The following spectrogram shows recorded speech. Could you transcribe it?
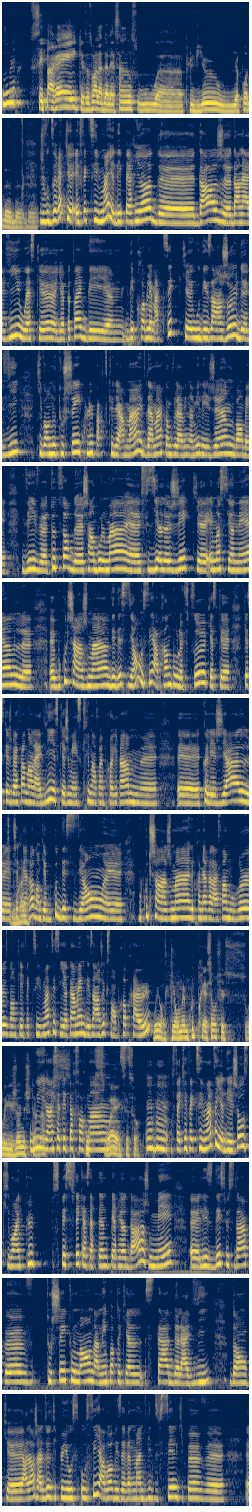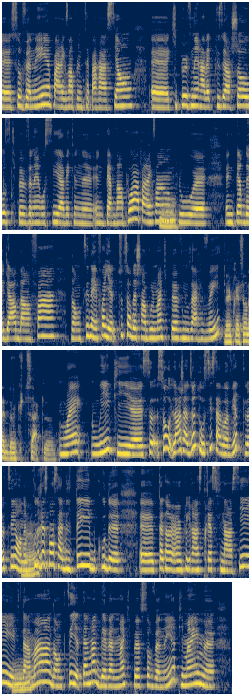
Ou c'est pareil, que ce soit à l'adolescence ou euh, plus vieux, où il n'y a pas de, de- de- Je vous dirais qu'effectivement, il y a des périodes euh, d'âge dans la vie où est-ce qu'il y a peut-être des, euh, des problématiques ou des enjeux de vie qui vont nous toucher plus particulièrement. Évidemment, comme vous l'avez nommé, les jeunes, bon, ben, vivent euh, toutes sortes de chamboulements euh, physiologiques, euh, émotionnels, euh, beaucoup de changements, des décisions aussi à prendre pour le futur. Qu'est-ce que, qu'est-ce que je vais faire dans la vie? Est-ce que je m'inscris dans un programme euh, euh, collégial, etc. Ouais. Donc, il y a beaucoup de décisions, euh, beaucoup de changements, des premières relations amoureuses. Donc, effectivement, il y a quand même des enjeux qui sont propres à eux. Oui, on, puis on met beaucoup de pression chez- sur les jeunes, justement. Oui, l'anxiété de performance. Oui, c'est ça. Mhm. Fait qu'effectivement, il y a des choses qui vont être plus spécifiques à certaines périodes d'âge, mais euh, les idées suicidaires peuvent toucher tout le monde à n'importe quel stade de la vie. Donc, euh, à l'âge adulte, il peut y aussi y avoir des événements de vie difficiles qui peuvent euh, euh, survenir, par exemple une séparation, euh, qui peut venir avec plusieurs choses, qui peuvent venir aussi avec une, une perte d'emploi, par exemple, ou euh, une perte de garde d'enfant. Donc, tu sais, des fois, il y a toutes sortes de chamboulements qui peuvent nous arriver. L'impression d'être d'un cul-de-sac, là. Ouais, oui, puis euh, ça, ça, l'âge adulte aussi, ça va vite, là, tu sais, on a Ouais, beaucoup de responsabilités, beaucoup de, peut-être un, un plus grand stress financier, évidemment, donc, tu sais, il y a tellement d'événements qui peuvent survenir, puis même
